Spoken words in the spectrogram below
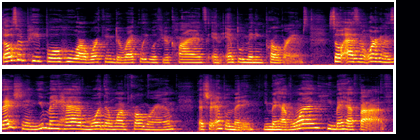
Those are people who are working directly with your clients and implementing programs. So as an organization, you may have more than one program that you're implementing. You may have one, you may have five.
